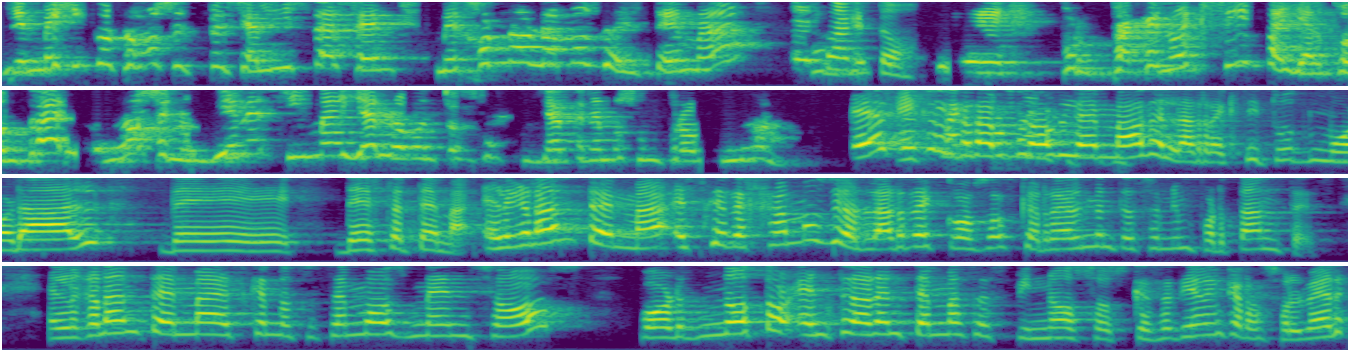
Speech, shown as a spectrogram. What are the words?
y en México somos especialistas en, mejor no hablamos del tema. Exacto. Eh, para que no exista y al contrario, ¿no? Se nos viene encima y ya luego entonces ya tenemos un problema. Ese es el gran problema de la rectitud moral de, de, este tema. El gran tema es que dejamos de hablar de cosas que realmente son importantes. El gran tema es que nos hacemos mensos por no entrar en temas espinosos que se tienen que resolver,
